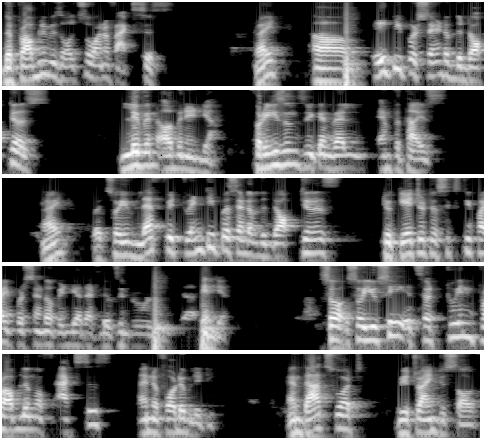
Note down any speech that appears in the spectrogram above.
The problem is also one of access, right? 80% um, of the doctors live in urban India for reasons you can well empathize, right? But so you've left with 20% of the doctors to cater to 65% of India that lives in rural India. So, so you see, it's a twin problem of access and affordability. And that's what we're trying to solve.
